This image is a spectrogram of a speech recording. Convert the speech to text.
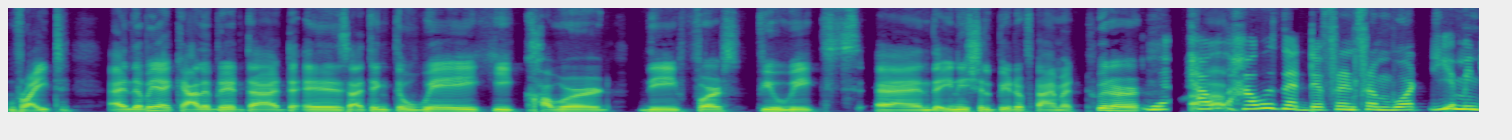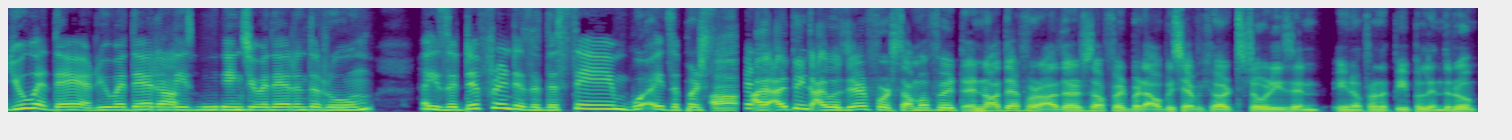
right. And the way I calibrate that is I think the way he covered the first few weeks and the initial period of time at Twitter. Yeah. How uh, how is that different from what I mean? You were there. You were there yeah. in these meetings. You were there in the room. Is it different? Is it the same? What is the perception? Uh, I, I, think I was there for some of it and not there for others of it. But obviously, I've heard stories and you know from the people in the room.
